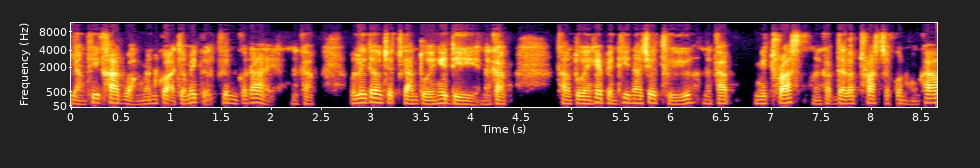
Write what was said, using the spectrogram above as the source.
อย่างที่คาดหวังนั้นก็อาจจะไม่เกิดขึ้นก็ได้นะครับว่า leader จัดการตัวเองให้ดีนะครับทำตัวเองให้เป็นที่น่าเชื่อถือนะครับมี trust นะครับได้รับ trust จากคนของเขา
